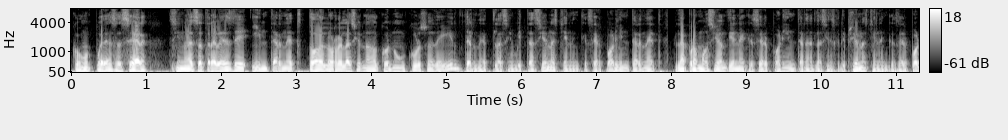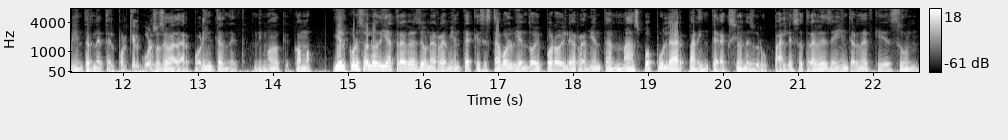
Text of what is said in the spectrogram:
¿cómo puedes hacer si no es a través de Internet todo lo relacionado con un curso de Internet. Las invitaciones tienen que ser por Internet, la promoción tiene que ser por Internet, las inscripciones tienen que ser por Internet, el porque el curso se va a dar por Internet, ni modo que cómo. Y el curso lo di a través de una herramienta que se está volviendo hoy por hoy la herramienta más popular para interacciones grupales a través de Internet, que es Zoom.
